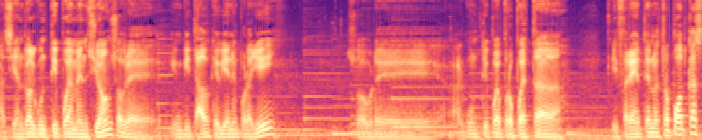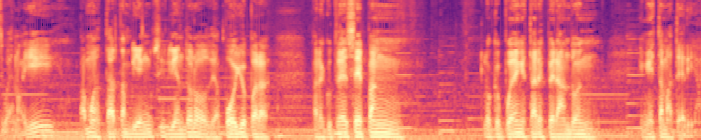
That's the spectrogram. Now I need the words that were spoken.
haciendo algún tipo de mención sobre invitados que vienen por allí, sobre algún tipo de propuesta diferente en nuestro podcast. Bueno, allí vamos a estar también sirviéndonos de apoyo para, para que ustedes sepan lo que pueden estar esperando en, esta materia.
